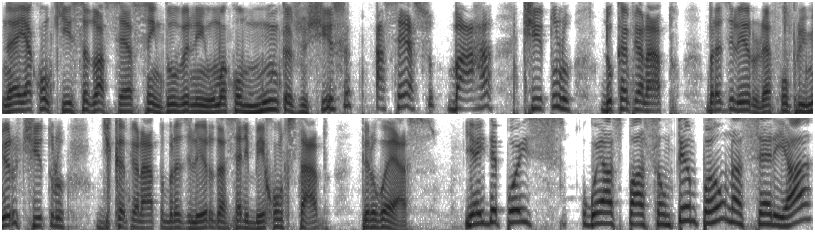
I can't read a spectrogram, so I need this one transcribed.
né? E a conquista do acesso, sem dúvida nenhuma, com muita justiça. Acesso barra título do campeonato brasileiro, né? Foi o primeiro título de campeonato brasileiro da Série B conquistado pelo Goiás. E aí depois o Goiás passa um tempão na Série A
